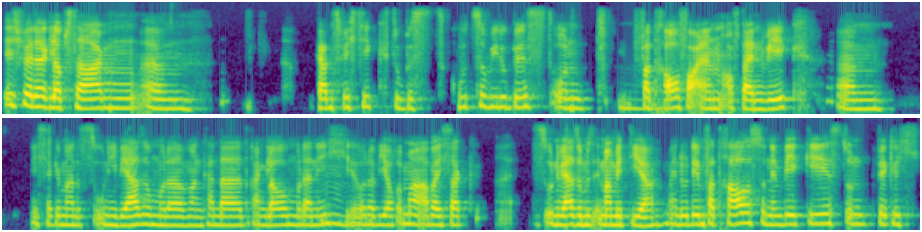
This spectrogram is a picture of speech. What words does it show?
ich würde, glaube ich, sagen, ähm, ganz wichtig, du bist gut so, wie du bist und mhm. vertraue vor allem auf deinen Weg. Ähm, ich sage immer das Universum oder man kann da dran glauben oder nicht mhm. oder wie auch immer, aber ich sag, das Universum ist immer mit dir. Wenn du dem vertraust und den Weg gehst und wirklich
